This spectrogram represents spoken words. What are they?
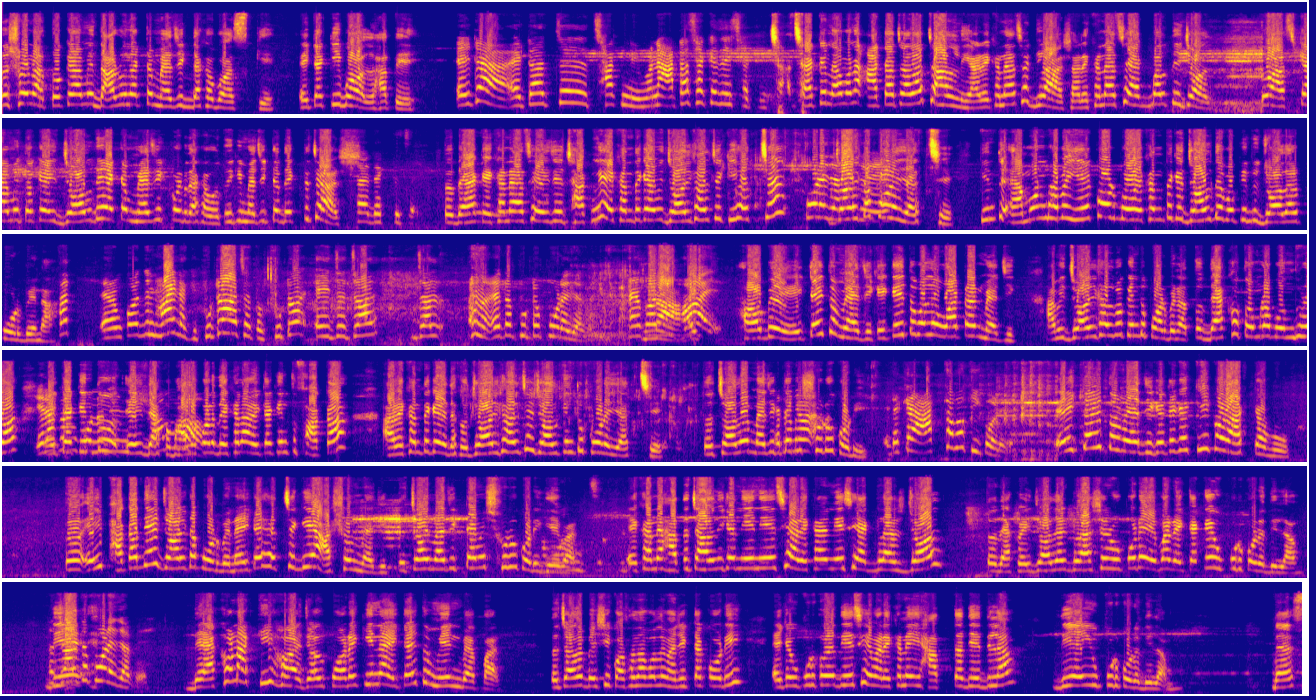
তো শোনা তোকে আমি দারুণ একটা ম্যাজিক দেখাবো আজকে। এটা কি বল হাতে? এটা এটা হচ্ছে ছাকনি মানে আটা ছাকে যে ছাকনি। ছাকে না মানে আটা চালা চালনি। আর এখানে আছে গ্লাস আর এখানে আছে এক বালতি জল। তো আজকে আমি তোকে এই জল দিয়ে একটা ম্যাজিক করে দেখাবো। তুই কি ম্যাজিকটা দেখতে চাস? হ্যাঁ দেখতে চাই। তো দেখ এখানে আছে এই যে ছাকনি এখান থেকে আমি জল ঢালছি কি হচ্ছে? পড়ে যাচ্ছে। জলটা পড়ে যাচ্ছে। কিন্তু এমন ভাবে ইয়ে করব এখান থেকে জল দেবো কিন্তু জল আর পড়বে না। এরকম কোনদিন হয় নাকি? ফুটো আছে তো ফুটো এই যে জল জল এটা ফুটো পড়ে যাবে। না হয়? হবে এটাই তো ম্যাজিক এটাই তো বলে ওয়াটার ম্যাজিক আমি জল ঢালবো কিন্তু পড়বে না। তো দেখো তোমরা বন্ধুরা এটা কিন্তু এই দেখো ভালো করে দেখে নাও এটা কিন্তু ফাঁকা। আর এখান থেকে দেখো জল ঢালছে জল কিন্তু পড়ে যাচ্ছে। তো চলো ম্যাজিকটা আমি শুরু করি। এটাকে আটকাবো কি করে? এইটাই তো ম্যাজিক এটাকে কি করে আটকাবো? তো এই ফাঁকা দিয়ে জলটা পড়বে না এটাই হচ্ছে গিয়ে আসল ম্যাজিক তো চল ম্যাজিকটা আমি শুরু করি গিয়ে এবার। এখানে হাতে চালনিটা নিয়ে নিয়েছি আর এখানে নিয়েছি এক গ্লাস জল। তো দেখো এই জলের গ্লাসের উপরে এবার এটাকে উপর করে দিলাম। দিয়ে পড়ে যাবে। দেখো না কি হয় জল পড়ে কি না এটাই তো মেন ব্যাপার। তো চলো বেশি কথা না বলে ম্যাজিকটা করি। এটা উপর করে দিয়েছি এবার এখানে এই হাতটা দিয়ে দিলাম। দিয়ে এই উপর করে দিলাম। ব্যাস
